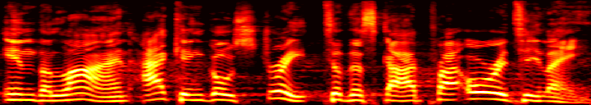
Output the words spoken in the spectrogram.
in the line. I can go straight to the sky priority lane.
